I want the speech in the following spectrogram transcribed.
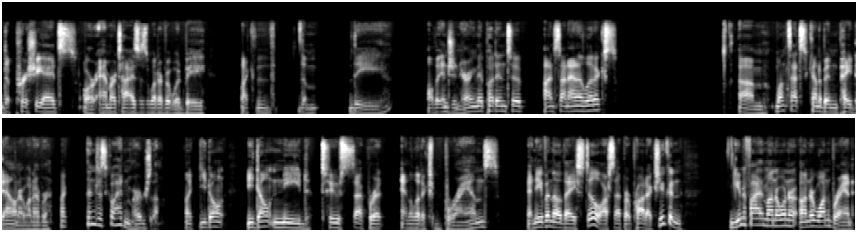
depreciates or amortizes whatever it would be like the the, the all the engineering they put into Einstein Analytics um, once that's kind of been paid down or whatever, like then just go ahead and merge them. Like you don't you don't need two separate analytics brands. And even though they still are separate products, you can unify them under one under one brand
